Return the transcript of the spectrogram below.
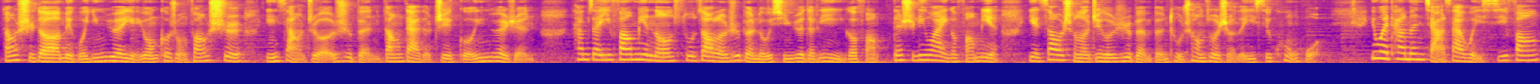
当时的美国音乐也用各种方式影响着日本当代的这个音乐人，他们在一方面呢塑造了日本流行乐的另一个方，但是另外一个方面也造成了这个日本本土创作者的一些困惑，因为他们夹在伪西方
